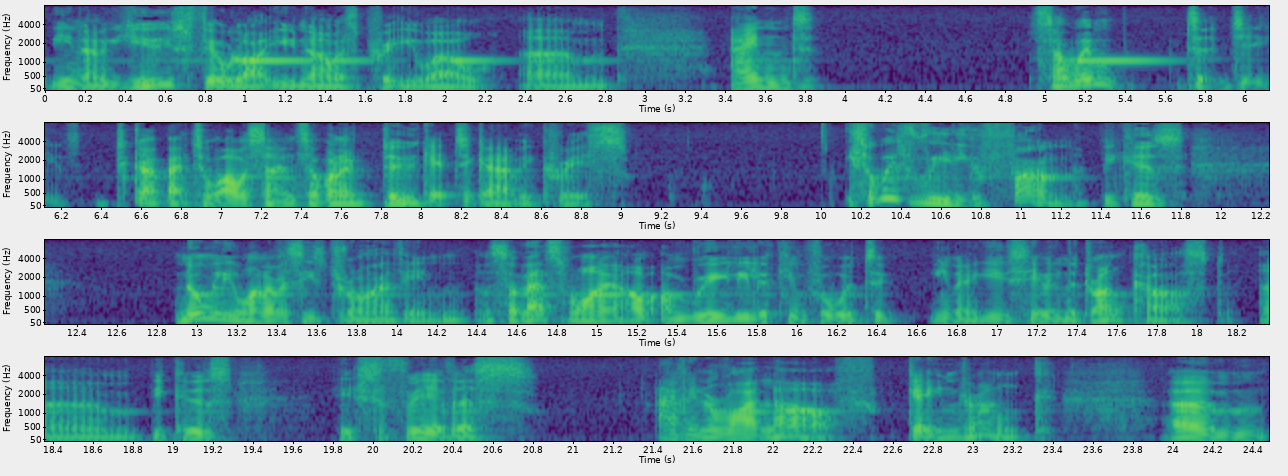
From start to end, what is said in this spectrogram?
you know you feel like you know us pretty well. Um, and so when to, to, go back to what I was saying, so when I do get to go out with Chris, it's always really fun because normally one of us is driving, and so that's why I'm, really looking forward to you know here in the drunk cast um, because it's the three of us having a right laugh, getting drunk. Um,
